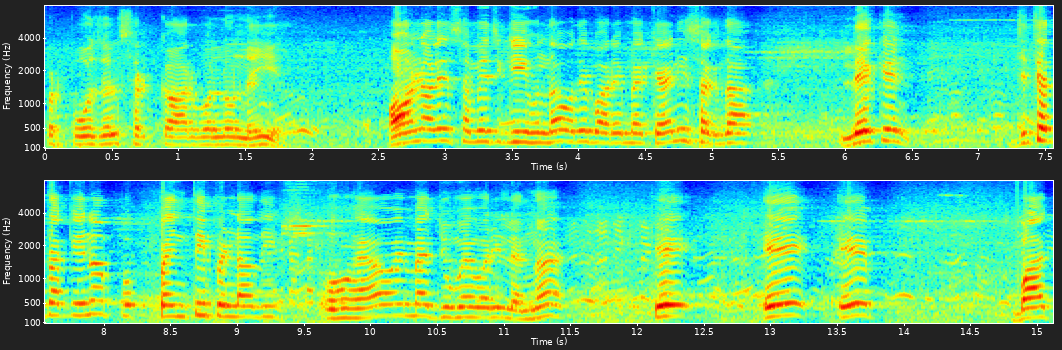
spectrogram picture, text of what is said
ਪ੍ਰਪੋਜ਼ਲ ਸਰਕਾਰ ਵੱਲੋਂ ਨਹੀਂ ਹੈ। ਆਉਣ ਵਾਲੇ ਸਮੇਂ 'ਚ ਕੀ ਹੁੰਦਾ, ਉਹਦੇ ਬਾਰੇ ਮੈਂ ਕਹਿ ਨਹੀਂ ਸਕਦਾ। ਲੇਕਿਨ ਜਿੱਥੇ ਤੱਕ ਇਹਨਾਂ ਪ- 35 ਪਿੰਡਾਂ ਦੀ ਉਹ ਹੈ, ਉਹ ਮੈਂ ਜ਼ਿੰਮੇਵਾਰੀ ਲੈਣਾ ਕਿ ਇਹ ਇਹ ਬਾਅਦ 'ਚ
